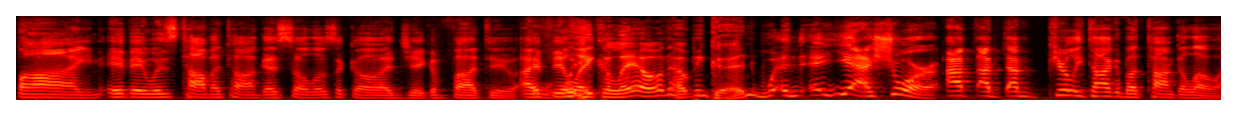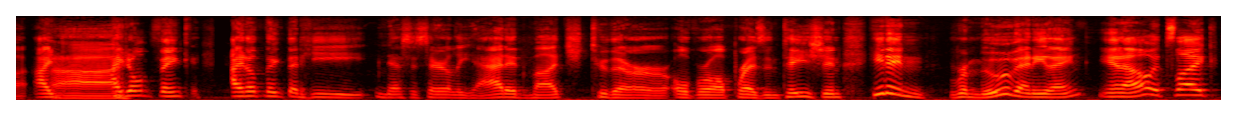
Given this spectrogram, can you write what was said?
fine if it was Tama Tonga, Solo Sikoa, and Jacob Fatu. I feel With like Hikuleo, that would be good. When- uh, yeah, sure. I, I, I'm purely talking about Tonga Loa. I Ah. I don't think I don't think that he necessarily added much to their overall presentation. He didn't remove anything. You know, it's like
